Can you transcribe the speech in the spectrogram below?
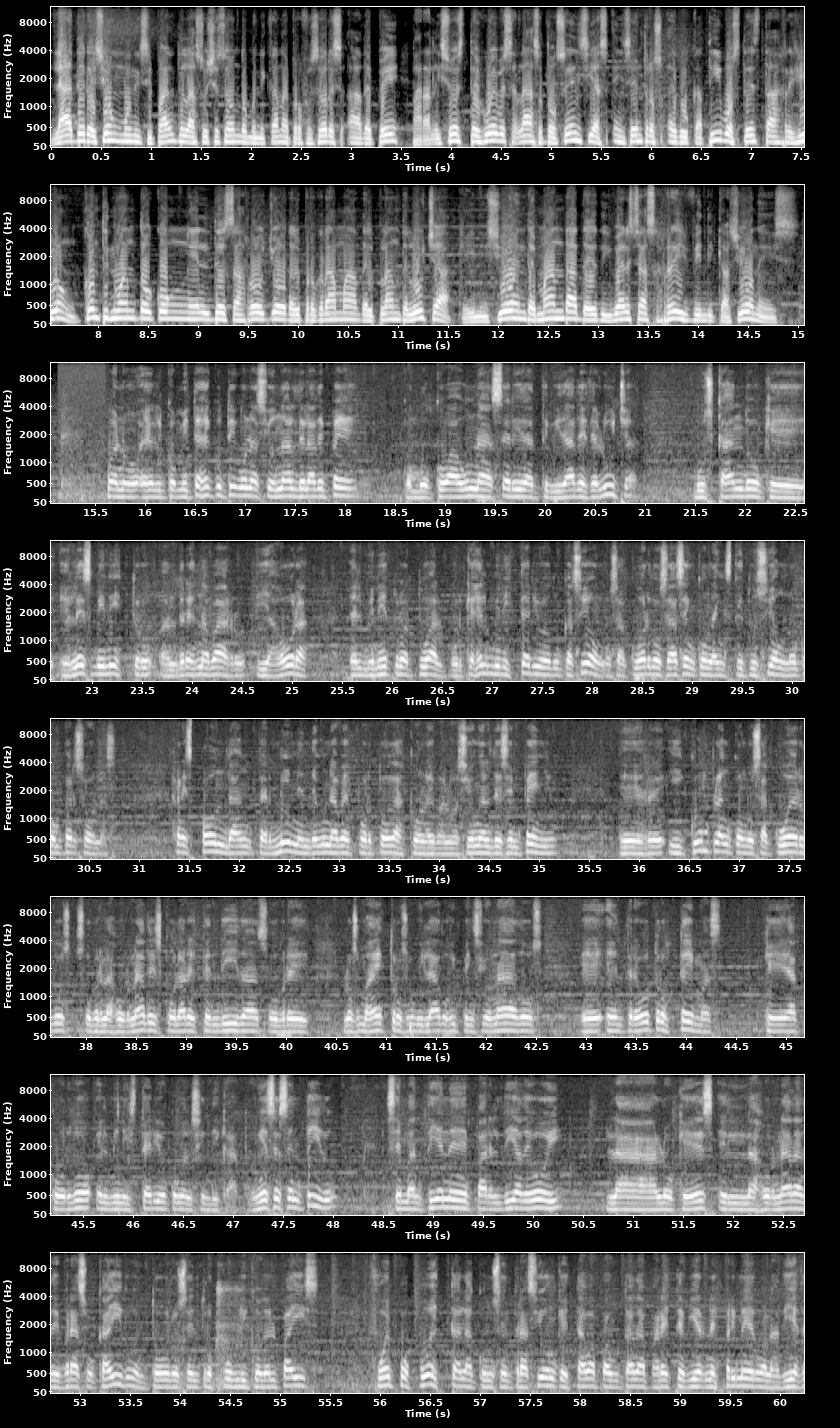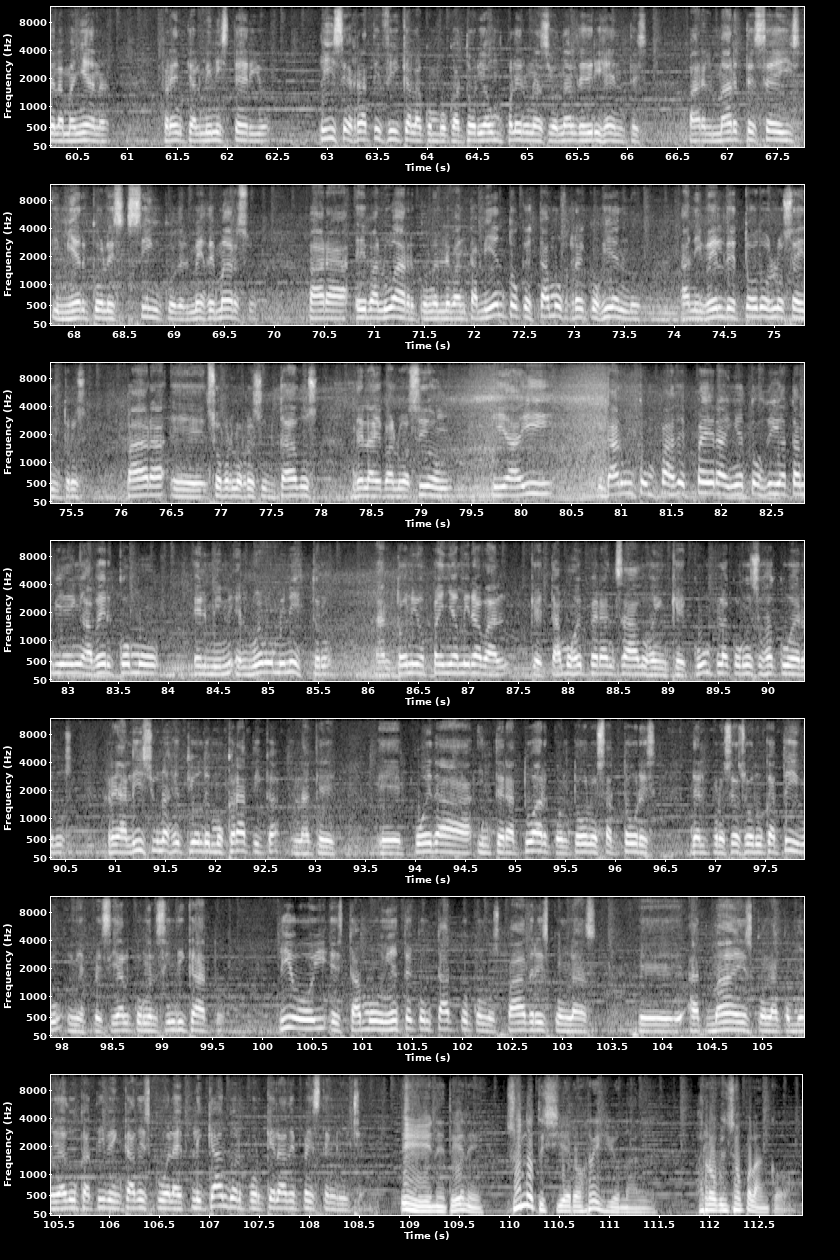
La Dirección Municipal de la Asociación Dominicana de Profesores ADP paralizó este jueves las docencias en centros educativos de esta región, continuando con el desarrollo del programa del Plan de Lucha, que inició en demanda de diversas reivindicaciones. Bueno, el Comité Ejecutivo Nacional del ADP convocó a una serie de actividades de lucha, buscando que el exministro Andrés Navarro y ahora el ministro actual, porque es el Ministerio de Educación, los acuerdos se hacen con la institución, no con personas, respondan, terminen de una vez por todas con la evaluación al desempeño eh, y cumplan con los acuerdos sobre la jornada escolar extendida, sobre los maestros jubilados y pensionados, eh, entre otros temas que acordó el Ministerio con el sindicato. En ese sentido, se mantiene para el día de hoy lo que es la jornada de brazo caído en todos los centros públicos del país. Fue pospuesta la concentración que estaba pautada para este viernes primero a las 10 de la mañana frente al Ministerio y se ratifica la convocatoria a un Pleno Nacional de Dirigentes para el martes 6 y miércoles 5 del mes de marzo para evaluar con el levantamiento que estamos recogiendo a nivel de todos los centros para, eh, sobre los resultados de la evaluación y ahí dar un compás de espera en estos días también a ver cómo el, nuevo ministro, Antonio Peña Mirabal, que estamos esperanzados en que cumpla con esos acuerdos, realice una gestión democrática en la que eh, pueda interactuar con todos los actores del proceso educativo, en especial con el sindicato. Y hoy estamos en este contacto con los padres, con las eh, ADMAES, con la comunidad educativa en cada escuela, explicando el por qué la ADP está en lucha. NTN, su noticiero regional, Robinson Polanco.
